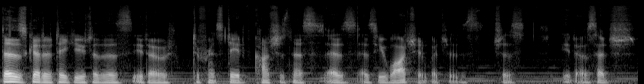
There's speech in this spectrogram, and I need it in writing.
does kind of take you to this, you know, different state of consciousness as, as you watch it, which is just, you know, such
